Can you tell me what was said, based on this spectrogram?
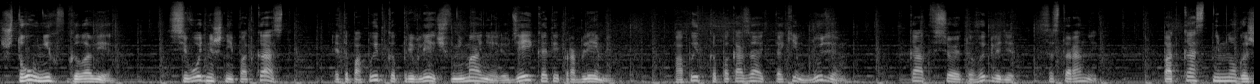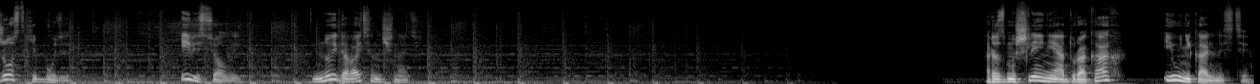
Что у них в голове? Сегодняшний подкаст – это попытка привлечь внимание людей к этой проблеме. Попытка показать таким людям, как все это выглядит со стороны. Подкаст немного жесткий будет и веселый. Ну и давайте начинать. Размышления о дураках и уникальности.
